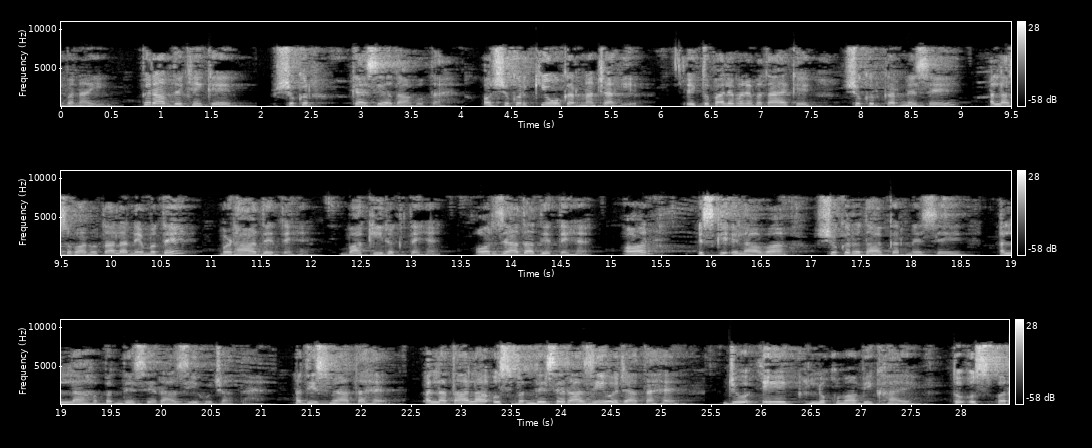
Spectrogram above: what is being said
बनाई। फिर आप देखें कि शुक्र कैसे अदा होता है। और शुक्र क्यों करना चाहिए? एक तो पहले मैंने बताया कि शुक्र करने से अल्लाह सुबहान तला नेमतें बढ़ा देते हैं, बाकी रखते हैं और ज़्यादा देते हैं। और इसके अलावा शुक्र अदा करने से अल्लाह बंदे से राज़ी हो जाता है। हदीस में आता है, अल्लाह ताला उस बंदे से राज़ी हो जाता है जो एक लुकमा भी खाए तो उस पर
